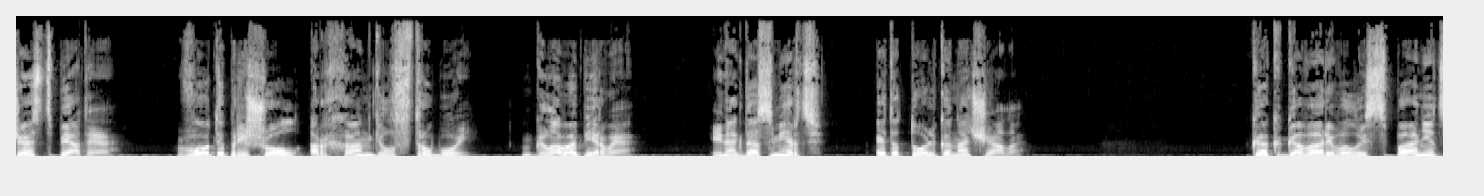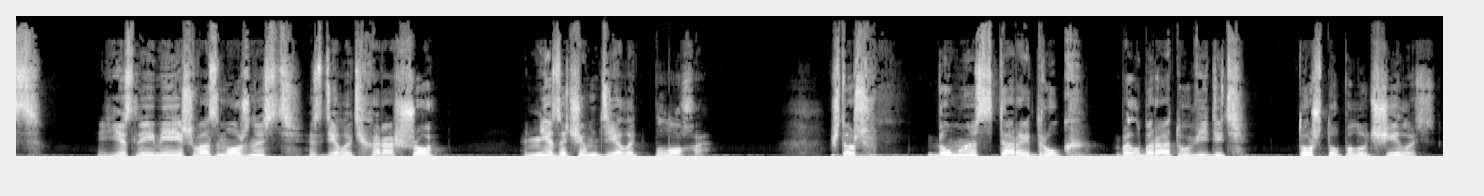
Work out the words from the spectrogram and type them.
Часть пятая. Вот и пришел архангел с трубой. Глава первая. Иногда смерть — это только начало. Как говаривал испанец, если имеешь возможность сделать хорошо, незачем делать плохо. Что ж, думаю, старый друг был бы рад увидеть то, что получилось.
